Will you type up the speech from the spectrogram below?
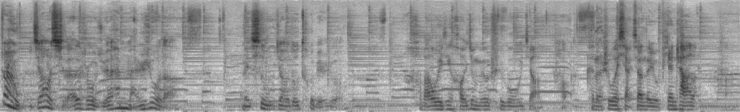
但是午觉起来的时候，我觉得还蛮热的，每次午觉都特别热。好吧，我已经好久没有睡过午觉了，好吧，可能是我想象的有偏差了。啊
